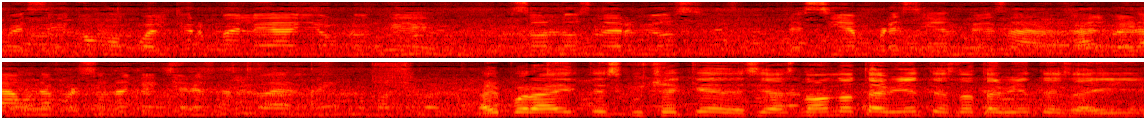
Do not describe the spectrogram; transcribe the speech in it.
Pues sí, como cualquier pelea, yo creo que son los nervios que siempre sientes a- al ver a una persona que quieres arriba del ring. Ahí por ahí te escuché que decías, no, no te avientes, no te avientes ahí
